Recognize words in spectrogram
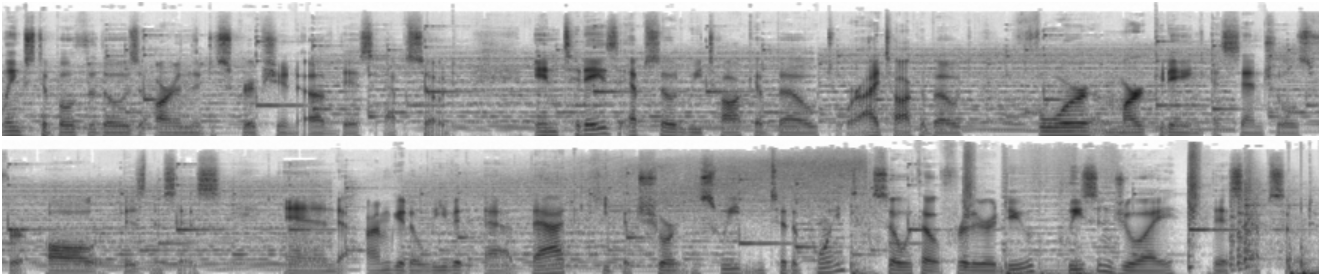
Links to both of those are in the description of this episode. In today's episode, we talk about, or I talk about, four marketing essentials for all businesses. And I'm going to leave it at that, keep it short and sweet and to the point. So without further ado, please enjoy this episode.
